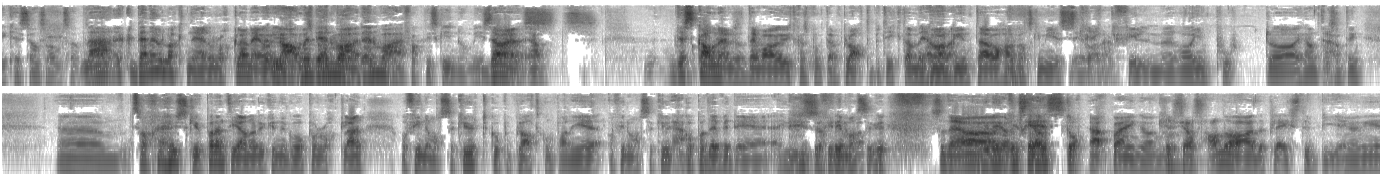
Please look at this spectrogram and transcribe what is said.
i Kristiansand senter? Nei, den er jo lagt ned, Rockland er jo... Ja, men den var, den var jeg faktisk innom i stedet. Ja. Det skal nevnes at det var utgangspunktet en platebutikk da, men Det de begynte å ha ganske mye skrekkfilmer og import og, ikke sant, og sånne ting. Um, så jeg husker jo på den tiden når du kunne gå på Rockline og finne masse kult, gå på platekompaniet og finne masse kult, Ja. gå på DVD-hus og finne masse kult. Så det var... Tre stopp Ja. på en gang. Kristiansand var the place to be en gang i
